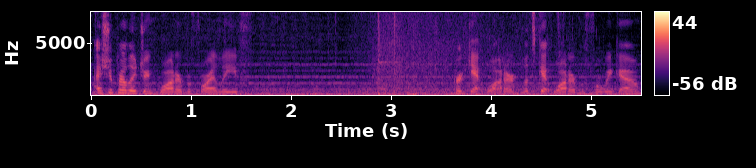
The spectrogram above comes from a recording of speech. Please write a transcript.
I should probably drink water before I leave. Or get water. Let's get water before we go.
